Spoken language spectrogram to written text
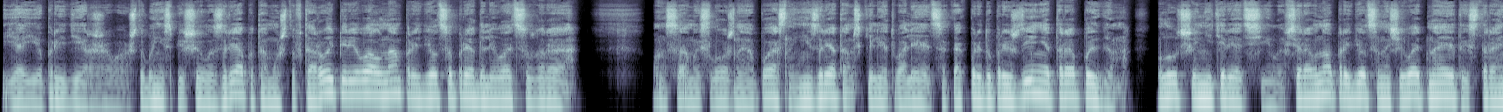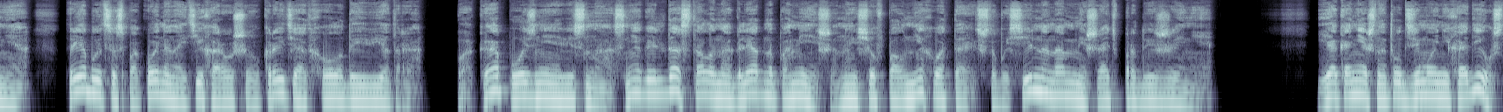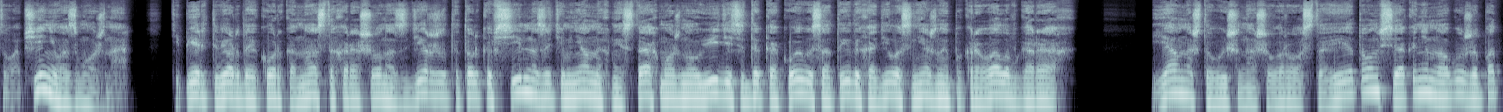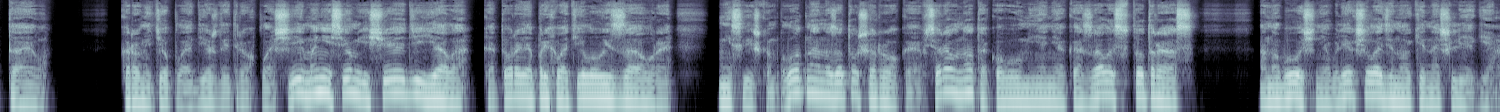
Я ее придерживаю, чтобы не спешила зря, потому что второй перевал нам придется преодолевать с утра. Он самый сложный и опасный, не зря там скелет валяется, как предупреждение торопыгам. Лучше не терять силы, все равно придется ночевать на этой стороне. Требуется спокойно найти хорошее укрытие от холода и ветра. Пока поздняя весна, снега и льда стало наглядно поменьше, но еще вполне хватает, чтобы сильно нам мешать в продвижении. Я, конечно, тут зимой не ходил, что вообще невозможно. Теперь твердая корка Наста хорошо нас держит, и только в сильно затемненных местах можно увидеть, до какой высоты доходило снежное покрывало в горах. Явно, что выше нашего роста, и это он всяко немного уже подтаял. Кроме теплой одежды и трех плащей, мы несем еще и одеяло, которое я прихватила у Изауры. Не слишком плотное, но зато широкое. Все равно такого у меня не оказалось в тот раз. Оно бы очень облегчило одинокие ночлеги.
